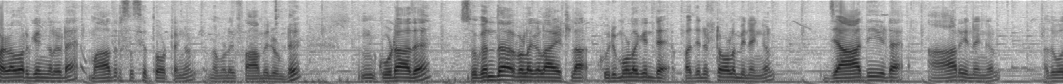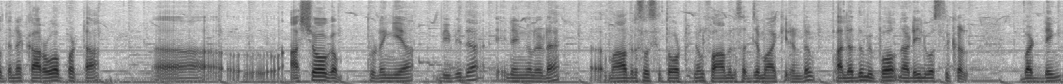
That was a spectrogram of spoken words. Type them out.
പഴവർഗങ്ങളുടെ മാതൃസസ്യത്തോട്ടങ്ങൾ നമ്മുടെ ഫാമിലുണ്ട്. കൂടാതെ സുഗന്ധ വിളകളായിട്ടുള്ള കുരുമുളകിന്റെ പതിനെട്ടോളം ഇനങ്ങൾ ജാതിയുടെ ആറ് ഇനങ്ങൾ അതുപോലെ തന്നെ കറുവപ്പട്ട അശോകം തുടങ്ങിയ വിവിധ ഇനങ്ങളുടെ മാതൃസസ്യ മാതൃസസ്യത്തോട്ടങ്ങൾ ഫാമിൽ സജ്ജമാക്കിയിട്ടുണ്ട്. പലതും ഇപ്പോൾ നടീൽ വസ്തുക്കൾ budding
